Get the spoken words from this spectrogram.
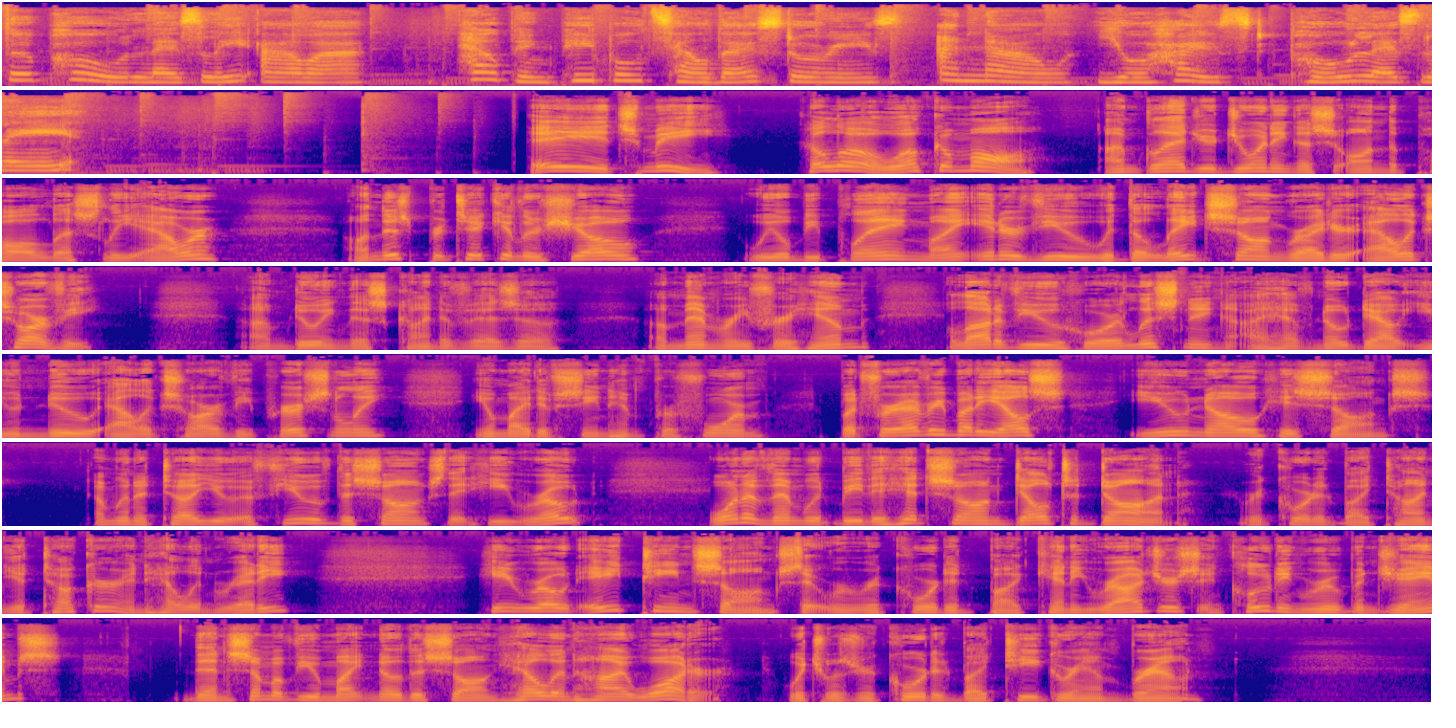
The Paul Leslie Hour, helping people tell their stories. And now, your host, Paul Leslie. Hey, it's me. Hello, welcome all. I'm glad you're joining us on the Paul Leslie Hour. On this particular show, we'll be playing my interview with the late songwriter Alex Harvey. I'm doing this kind of as a, a memory for him. A lot of you who are listening, I have no doubt you knew Alex Harvey personally. You might have seen him perform. But for everybody else, you know his songs. I'm going to tell you a few of the songs that he wrote. One of them would be the hit song Delta Dawn, recorded by Tanya Tucker and Helen Reddy. He wrote 18 songs that were recorded by Kenny Rogers, including Reuben James. Then some of you might know the song Hell in High Water, which was recorded by T. Graham Brown.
